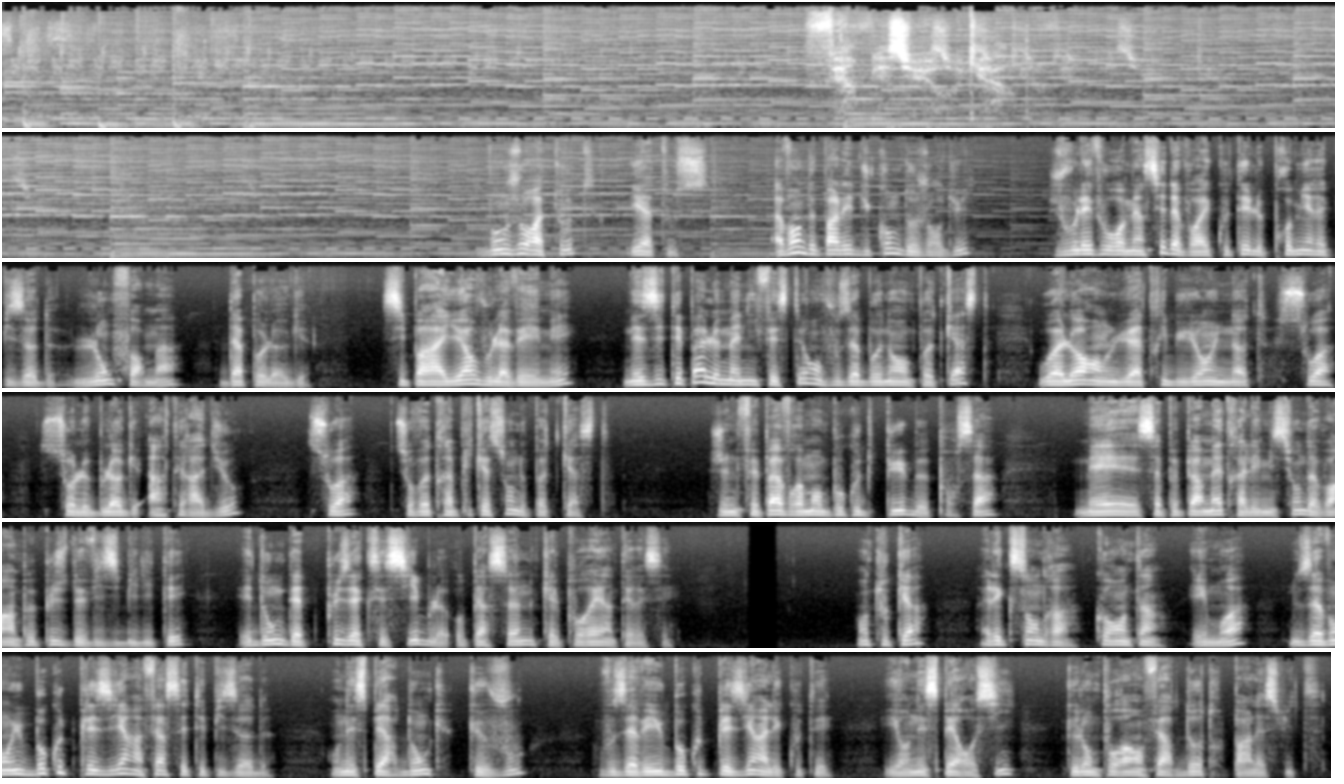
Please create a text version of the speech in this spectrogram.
Ferme les yeux, regarde. Bonjour à toutes et à tous. Avant de parler du conte d'aujourd'hui, je voulais vous remercier d'avoir écouté le premier épisode long format d'Apologue. Si par ailleurs vous l'avez aimé, n'hésitez pas à le manifester en vous abonnant au podcast ou alors en lui attribuant une note soit sur le blog Arte Radio, soit sur votre application de podcast. Je ne fais pas vraiment beaucoup de pub pour ça, mais ça peut permettre à l'émission d'avoir un peu plus de visibilité et donc d'être plus accessible aux personnes qu'elle pourrait intéresser. En tout cas, Alexandra, Corentin et moi, nous avons eu beaucoup de plaisir à faire cet épisode. On espère donc que vous, vous avez eu beaucoup de plaisir à l'écouter, et on espère aussi que l'on pourra en faire d'autres par la suite.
